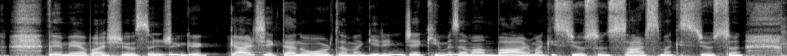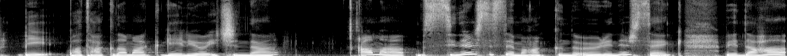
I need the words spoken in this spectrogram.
demeye başlıyorsun. Çünkü gerçekten o ortama girince kimi zaman bağırmak istiyorsun, sarsmak istiyorsun. Bir pataklamak geliyor içinden. Ama sinir sistemi hakkında öğrenirsek ve daha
